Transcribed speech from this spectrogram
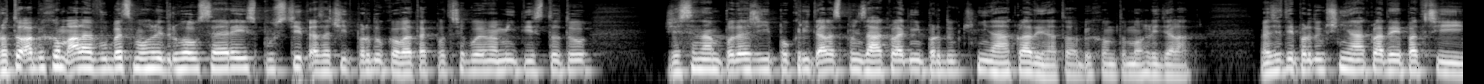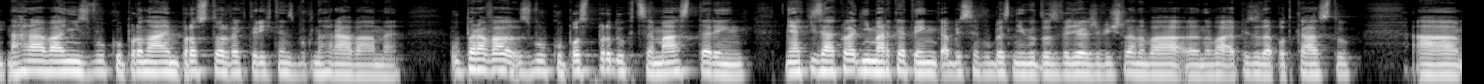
Proto, abychom ale vůbec mohli druhou sérii spustit a začít produkovat, tak potřebujeme mít jistotu, že se nám podaří pokrýt alespoň základní produkční náklady na to, abychom to mohli dělat. Mezi ty produkční náklady patří nahrávání zvuku, pro nájem prostor, ve kterých ten zvuk nahráváme, úprava zvuku, postprodukce, mastering, nějaký základní marketing, aby se vůbec někdo dozvěděl, že vyšla nová, nová epizoda podcastu. A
